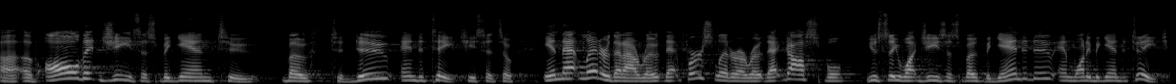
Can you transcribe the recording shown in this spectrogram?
uh, of all that Jesus began to both to do and to teach. He said, so in that letter that I wrote, that first letter I wrote, that gospel, you see what Jesus both began to do and what he began to teach.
